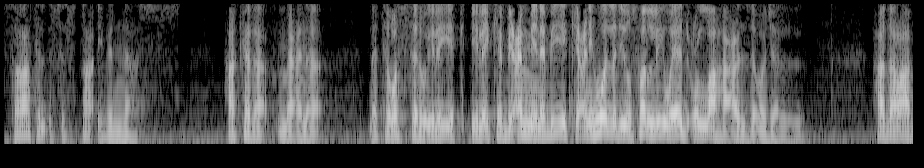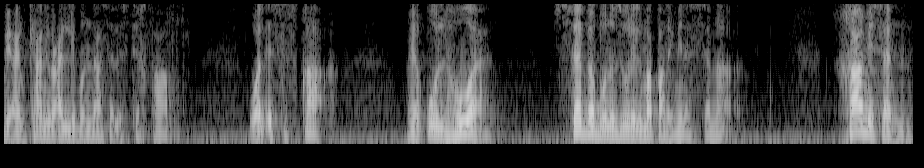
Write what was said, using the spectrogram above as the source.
صلاة الاستسقاء بالناس. هكذا معنى نتوسل إليك, إليك بعم نبيك. يعني هو الذي يصلي ويدعو الله عز وجل. هذا رابعا كان يعلم الناس الاستغفار والاستسقاء ويقول هو سبب نزول المطر من السماء. خامسا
